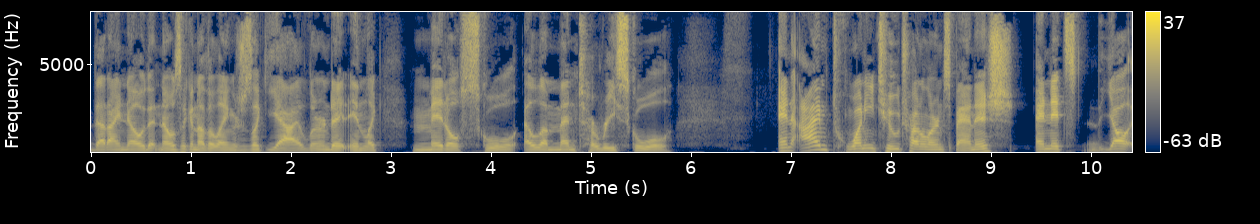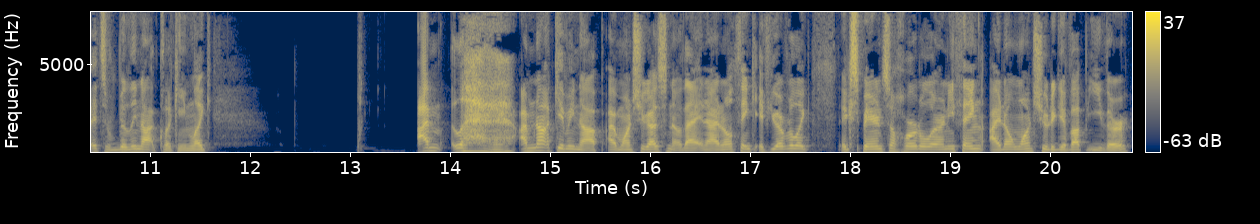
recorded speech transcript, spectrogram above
that I know that knows like another language is like, yeah, I learned it in like middle school, elementary school. And I'm 22 trying to learn Spanish and it's y'all it's really not clicking. Like I'm I'm not giving up. I want you guys to know that and I don't think if you ever like experience a hurdle or anything, I don't want you to give up either.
